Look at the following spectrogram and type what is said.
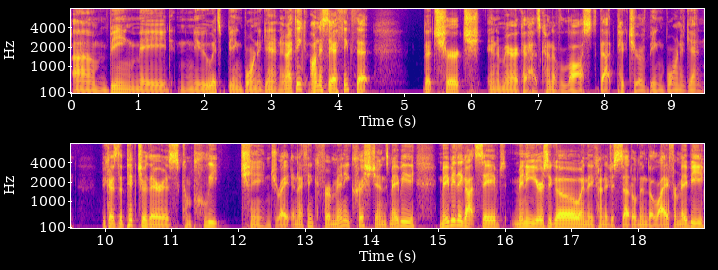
um, being made new. It's being born again. And I think honestly, I think that the church in America has kind of lost that picture of being born again because the picture there is complete change right and i think for many christians maybe maybe they got saved many years ago and they kind of just settled into life or maybe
